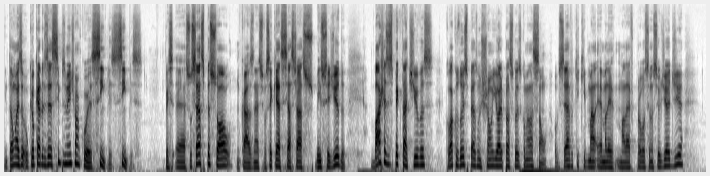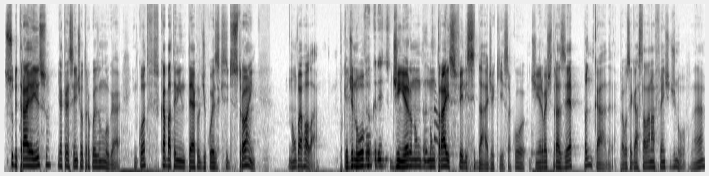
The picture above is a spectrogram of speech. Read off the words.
Então, mas o que eu quero dizer é simplesmente uma coisa, simples, simples. É, sucesso pessoal, no caso, né? Se você quer se achar bem sucedido, baixe as expectativas, coloque os dois pés no chão e olhe para as coisas como elas são. Observe o que, que é maléfico para você no seu dia a dia, subtraia isso e acrescente outra coisa no lugar. Enquanto ficar batendo em tecla de coisas que se destroem, não vai rolar. Porque, de novo, dinheiro não, não traz felicidade aqui, sacou? Dinheiro vai te trazer pancada para você gastar lá na frente de novo, né?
